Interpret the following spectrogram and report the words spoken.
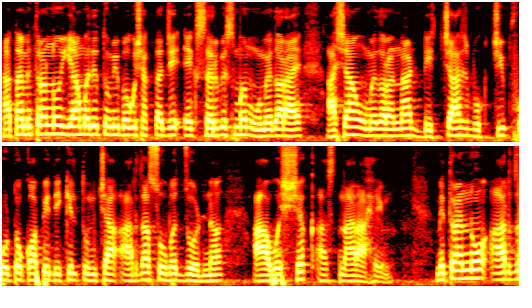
आता मित्रांनो यामध्ये तुम्ही बघू शकता जे एक सर्व्हिसमन उमेदवार आहे अशा उमेदवारांना डिस्चार्ज बुकची फोटोकॉपी देखील तुमच्या अर्जासोबत जोडणं आवश्यक असणार आहे. मित्रांनो अर्ज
